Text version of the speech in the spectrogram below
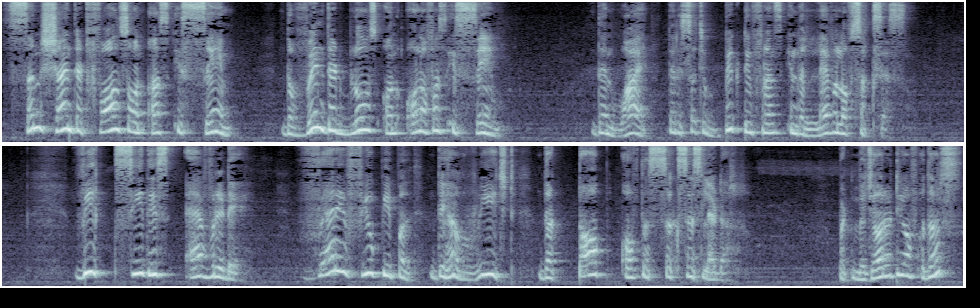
Sunshine that falls on us is same. The wind that blows on all of us is same then why there is such a big difference in the level of success? We see this every day. Very few people they have reached the top of the success ladder. But majority of others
